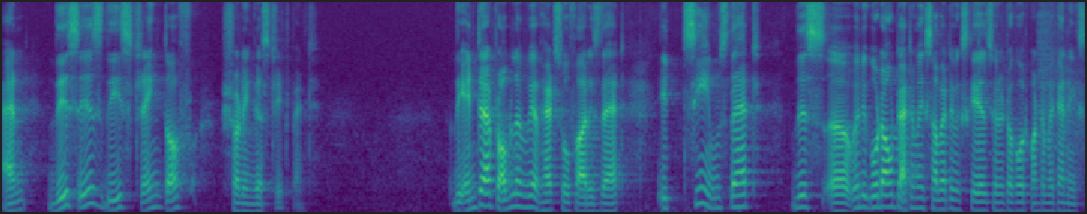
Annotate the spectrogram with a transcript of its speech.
and this is the strength of Schrodinger's treatment. The entire problem we have had so far is that it seems that this uh, when you go down to atomic subatomic scales when you talk about quantum mechanics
